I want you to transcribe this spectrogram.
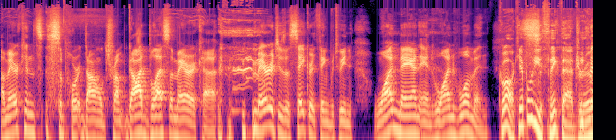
Americans support Donald Trump. God bless America. Marriage is a sacred thing between one man and one woman. Cool. I can't believe you think that, Drew.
